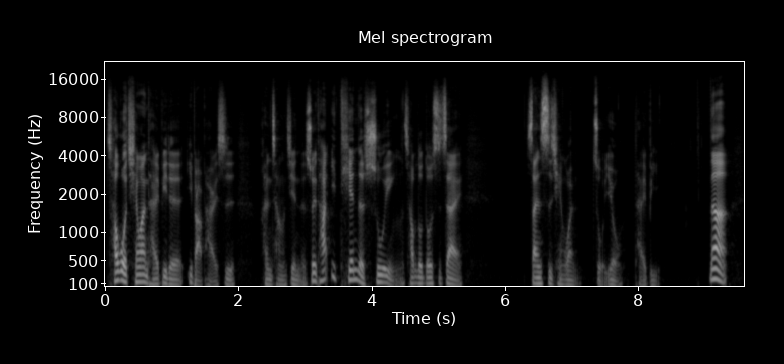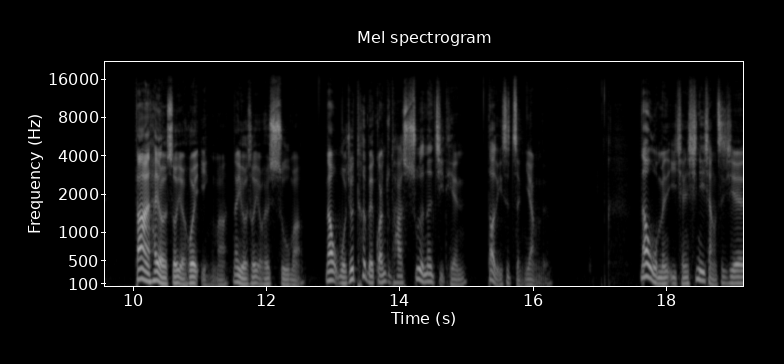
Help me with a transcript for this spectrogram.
超过千万台币的一把牌是很常见的。所以他一天的输赢差不多都是在三四千万左右台币。那当然，他有时候也会赢嘛，那有时候也会输嘛。那我就特别关注他输的那几天到底是怎样的。那我们以前心里想，这些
